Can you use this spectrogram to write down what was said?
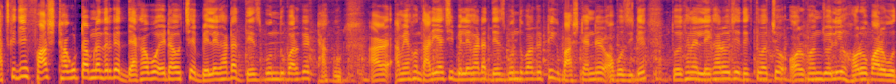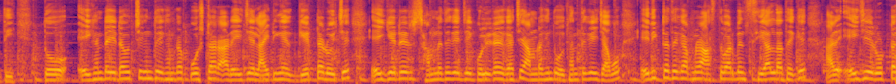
আজকে যে ফার্স্ট ঠাকুরটা আপনাদেরকে দেখাবো, এটা হচ্ছে বেলেঘাটা দেশবন্ধু পার্কের ঠাকুর। আর আমি এখন দাঁড়িয়ে আছি বেলেঘাটা দেশবন্ধু পার্কের ঠিক বাস স্ট্যান্ডের অপোজিটে তো এখানে লেখা রয়েছে, দেখতে পাচ্ছ অর্ঘঞ্জলি হর পার্বতী তো এইখানটা এটা হচ্ছে কিন্তু এখানকার পোস্টার আর এই যে লাইটিংয়ের গেটটা রয়েছে, এই গেটের সামনে থেকে যে গলিটা গেছে, আমরা কিন্তু ওইখান থেকেই যাব। এই দিকটা থেকে আপনারা আসতে পারবেন শিয়ালদা থেকে, আর এই যে রোডটা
